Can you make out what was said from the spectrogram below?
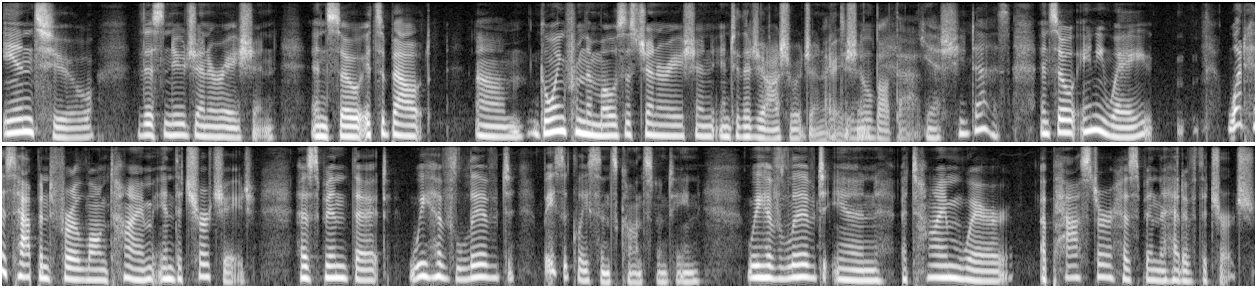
into this new generation and so it's about um, going from the moses generation into the joshua I generation do know about that. Yes, she does. And so, anyway, what has happened for a long time in the church age has been that we have lived basically since Constantine, we have lived in a time where a pastor has been the head of the church,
